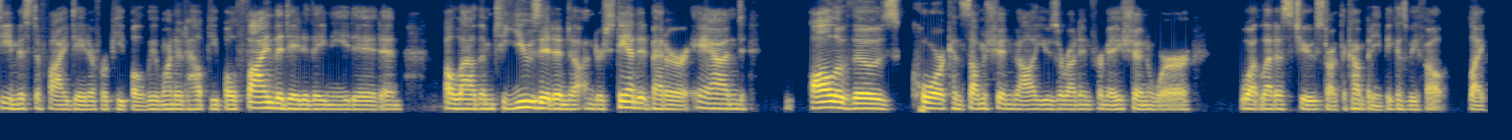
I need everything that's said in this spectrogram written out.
demystify data for people. We wanted to help people find the data they needed and allow them to use it and to understand it better. And all of those core consumption values around information were what led us to start the company because we felt like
